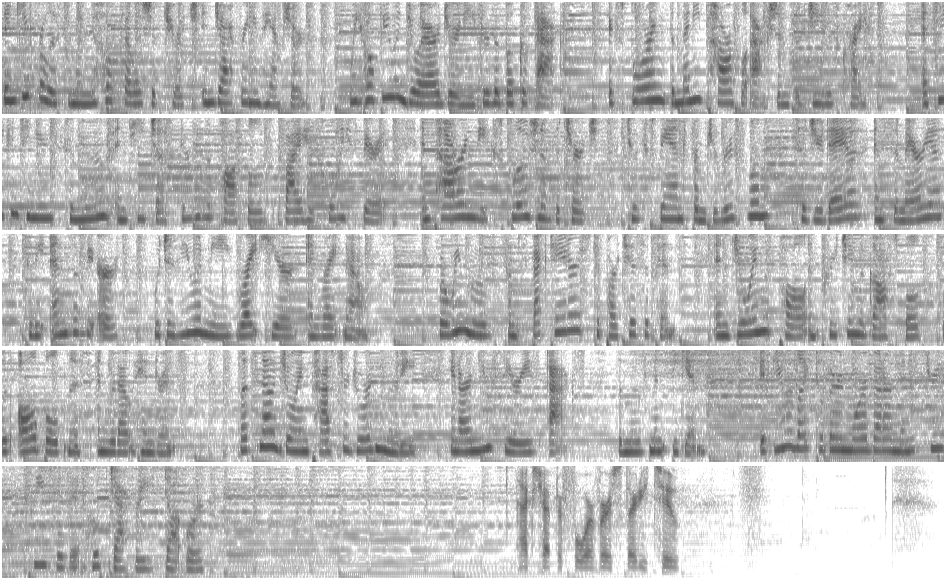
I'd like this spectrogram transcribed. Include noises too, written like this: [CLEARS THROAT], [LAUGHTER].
Thank you for listening to Hope Fellowship Church in Jaffrey, New Hampshire. We hope you enjoy our journey through the book of Acts, exploring the many powerful actions of Jesus Christ as he continues to move and teach us through his apostles by his Holy Spirit, empowering the explosion of the church to expand from Jerusalem to Judea and Samaria to the ends of the earth, which is you and me right here and right now where we move from spectators to participants and join with Paul in preaching the gospel with all boldness and without hindrance. Let's now join Pastor Jordan Moody in our new series, Acts The Movement Begins. If you would like to learn more about our ministry, please visit hopejaffrey.org. Acts chapter 4, verse 32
